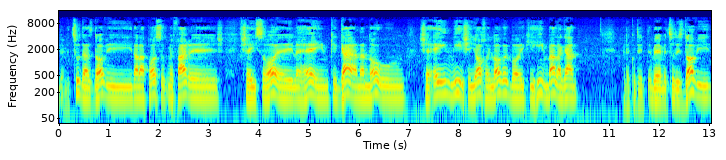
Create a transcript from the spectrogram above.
במצודס דוד על הפוסוק מפרש, שישראל להם כגן הנול, שאין מי שיוכל לבוא בו כי הם בלגן. במצודס דוד,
